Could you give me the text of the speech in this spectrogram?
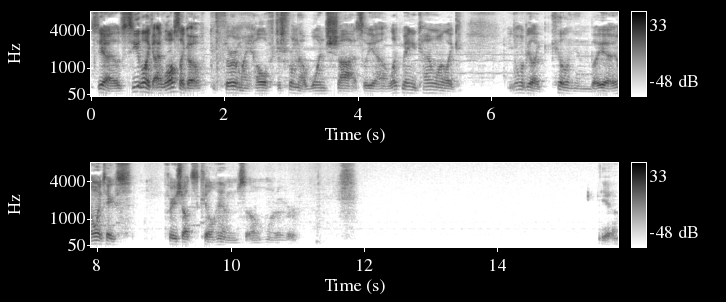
so yeah, see, like I lost like a third of my health just from that one shot. So yeah, like man, you kind of want to like, you want to be like killing him, but yeah, it only takes three shots to kill him. So whatever. Yeah.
